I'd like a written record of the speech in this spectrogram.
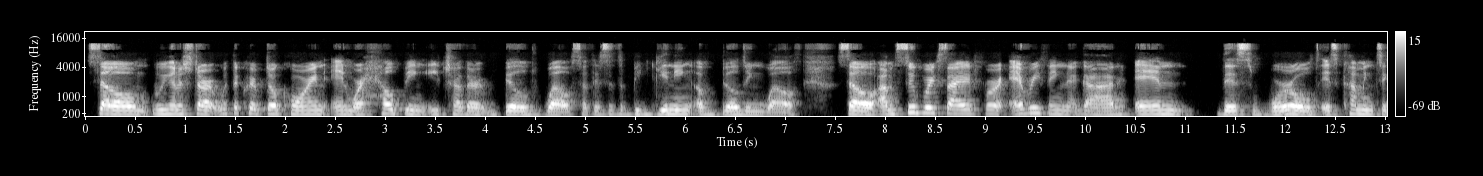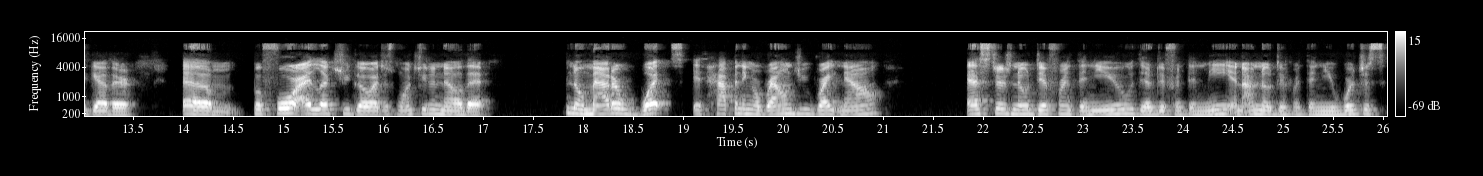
So we're going to start with the crypto coin and we're helping each other build wealth. So this is the beginning of building wealth. So I'm super excited for everything that God and this world is coming together. Um, before I let you go, I just want you to know that no matter what is happening around you right now, Esther's no different than you. They're different than me, and I'm no different than you. We're just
